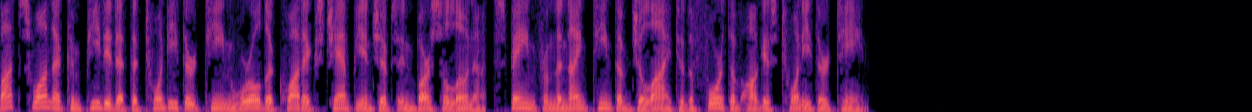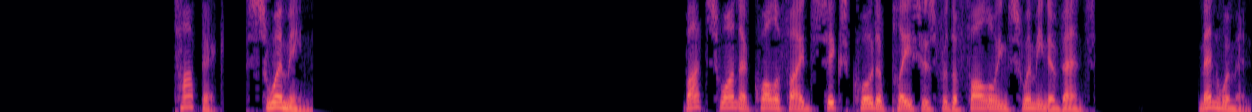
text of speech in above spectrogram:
Botswana competed at the 2013 World Aquatics Championships in Barcelona, Spain from 19 July to 4 August 2013. Swimming. Botswana qualified six quota places for the following swimming events. Men Women.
